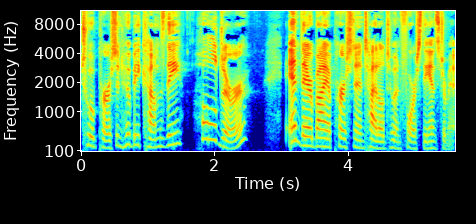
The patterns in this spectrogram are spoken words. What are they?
to a person who becomes the holder and thereby a person entitled to enforce the instrument.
